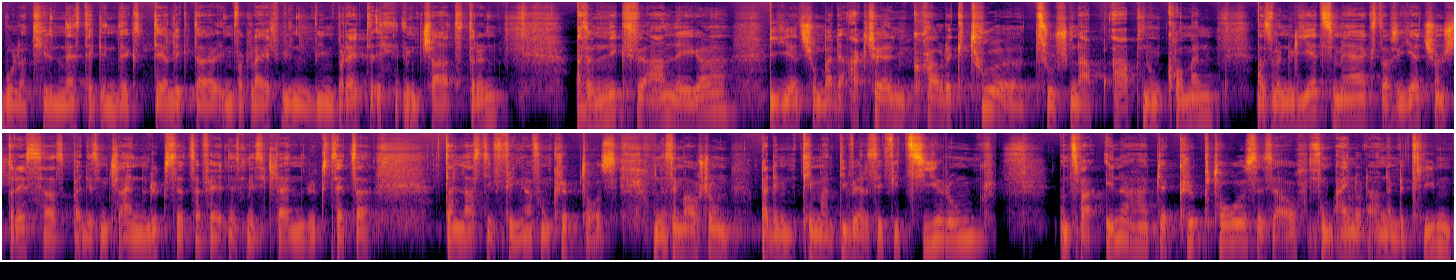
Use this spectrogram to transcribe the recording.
volatilen Nasdaq-Index. Der liegt da im Vergleich wie ein, wie ein Brett im Chart drin. Also nichts für Anleger, die jetzt schon bei der aktuellen Korrektur zu Schnappatmung kommen. Also wenn du jetzt merkst, dass du jetzt schon Stress hast bei diesem kleinen Rücksetzer, verhältnismäßig kleinen Rücksetzer, dann lass die Finger von Kryptos. Und da sind wir auch schon bei dem Thema Diversifizierung. Und zwar innerhalb der Kryptos, ist ja auch vom einen oder anderen betrieben.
